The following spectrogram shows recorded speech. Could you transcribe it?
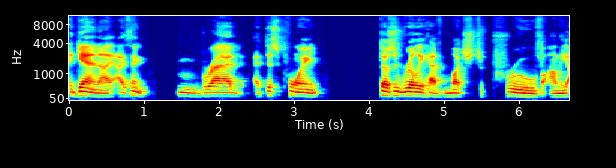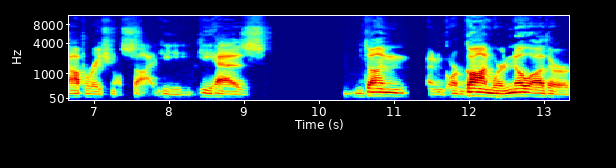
again, I, I think Brad at this point doesn't really have much to prove on the operational side. He he has done or gone where no other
